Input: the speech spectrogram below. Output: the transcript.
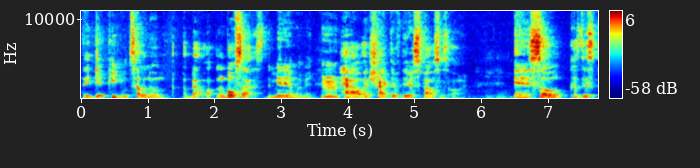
they get people telling them about on both sides, the men and women, Mm. how attractive their spouses are, and so because this,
